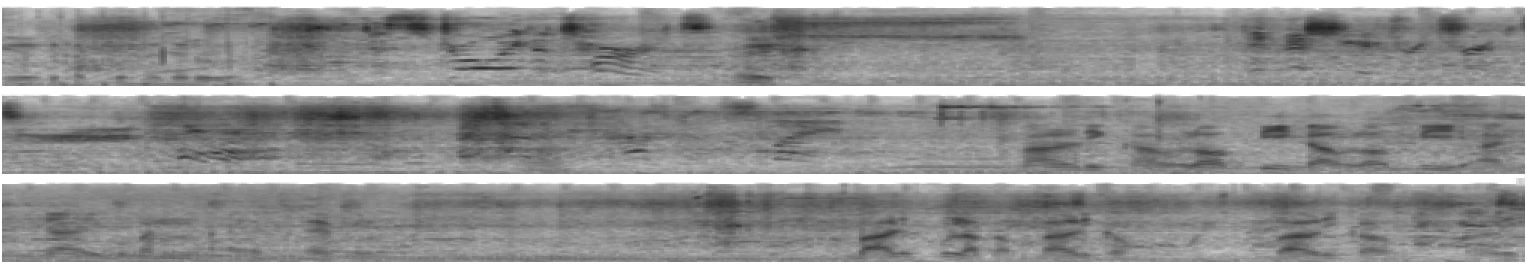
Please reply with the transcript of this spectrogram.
Oke, okay, kita push aja dulu. Eh. Hmm. Ah. Lali kau, lobby kau, lobby anjay, bukan FF ini. Balik pula kau, balik kau. Balik kau, balik.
